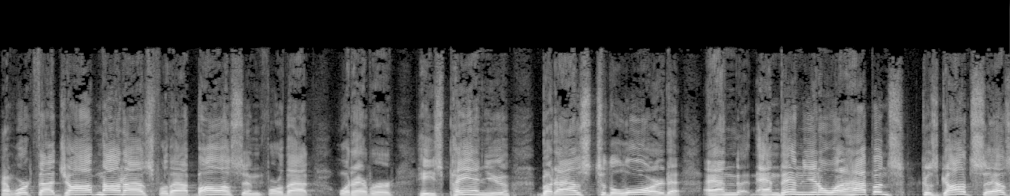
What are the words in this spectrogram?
and work that job, not as for that boss and for that whatever he's paying you, but as to the Lord. And, and then you know what happens? Because God says,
